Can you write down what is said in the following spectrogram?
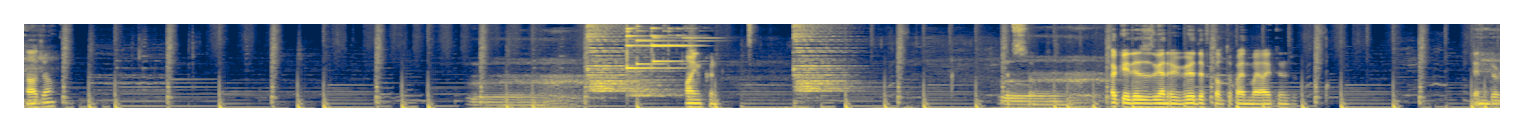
Naja. Mind control. Okay, this is gonna be very difficult to find my items. Tender.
